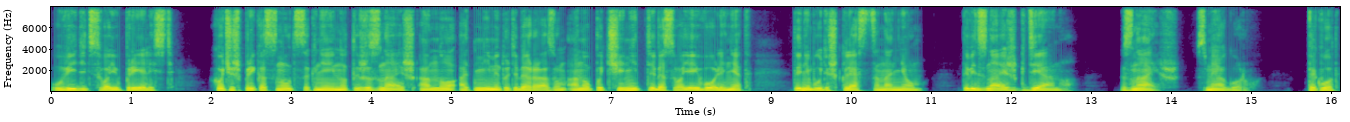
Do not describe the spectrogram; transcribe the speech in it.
увидеть свою прелесть, хочешь прикоснуться к ней, но ты же знаешь, оно отнимет у тебя разум, оно подчинит тебя своей воле. Нет, ты не будешь клясться на нем. Ты ведь знаешь, где оно. Знаешь, Смеогору. Так вот,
